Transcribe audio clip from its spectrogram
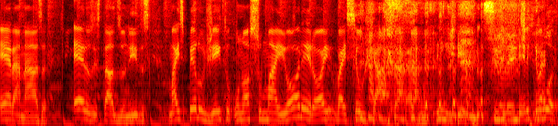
era a NASA, era os Estados Unidos. Mas pelo jeito, o nosso maior herói vai ser o Jaça, cara. Não tem jeito. Excelente. Ele vai Puta,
